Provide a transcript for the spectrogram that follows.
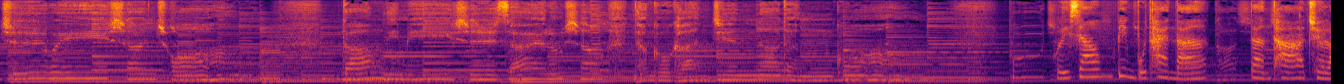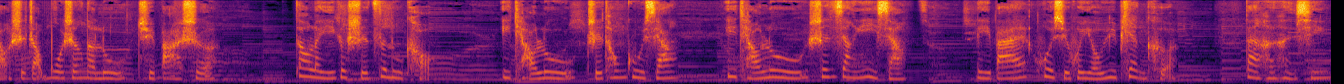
只为一扇窗。当你迷失在路上，能够看见回乡并不太难。但他却老是找陌生的路去跋涉。到了一个十字路口，一条路直通故乡，一条路伸向异乡。李白或许会犹豫片刻，但狠狠心，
